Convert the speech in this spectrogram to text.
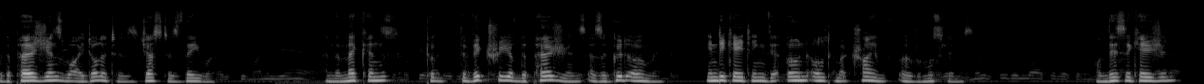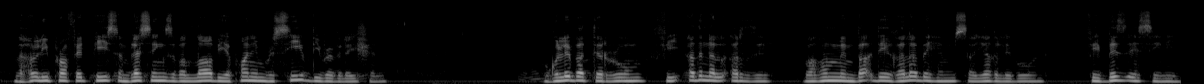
for the Persians were idolaters just as they were. And the Meccans took the victory of the Persians as a good omen, indicating their own ultimate triumph over Muslims. On this occasion, the Holy Prophet, peace and blessings of Allah be upon him, received the revelation غلبت الروم في أدنى الأرض وهم من بعد غلبهم سيغلبون في بضع سنين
